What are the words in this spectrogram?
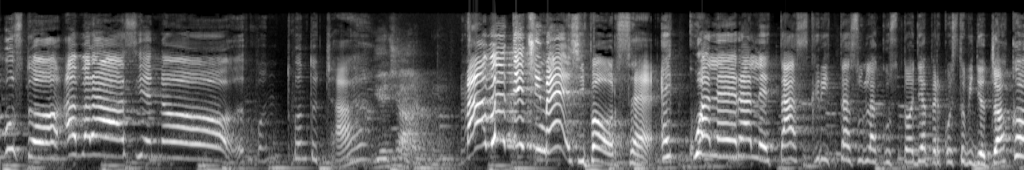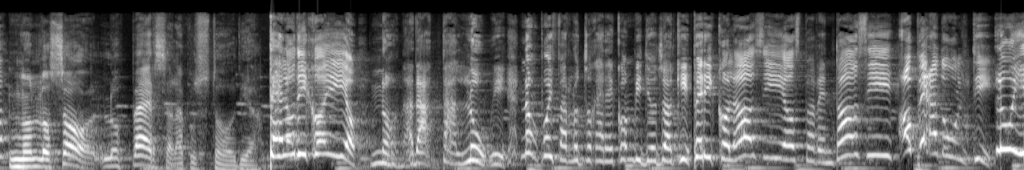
Augusto avrà sì e no... Quanto, quanto c'ha? Dieci anni. Ma dieci mesi forse! E qual era l'età scritta sulla custodia per questo videogioco? Non lo so, l'ho persa la custodia. Te lo dico io, non adatta a lui. Non puoi farlo giocare con videogiochi pericolosi o spaventosi o per adulti. Lui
